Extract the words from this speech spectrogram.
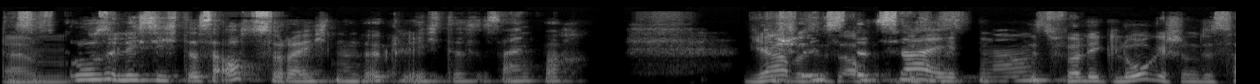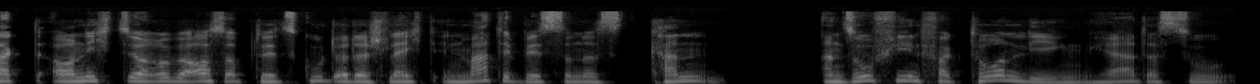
das ähm, ist gruselig, sich das auszurechnen, wirklich. Das ist einfach ja, aber es ist, auch, Zeit, ist, ne? ist völlig logisch und es sagt auch nichts darüber aus, ob du jetzt gut oder schlecht in Mathe bist, sondern es kann an so vielen Faktoren liegen, ja, dass du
